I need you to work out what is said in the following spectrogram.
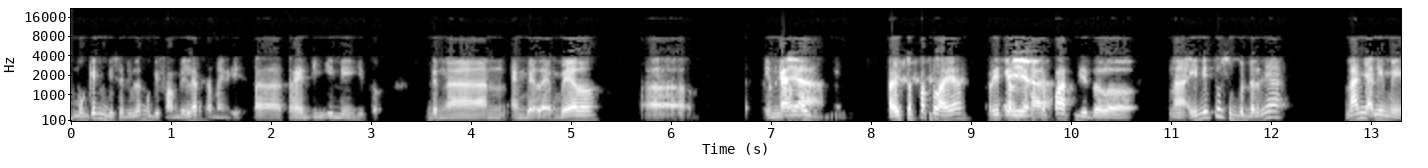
mungkin bisa dibilang lebih familiar sama uh, trading ini gitu dengan embel-embel uh, ini kayak apa, eh, cepet lah ya return iya. cepat gitu loh. Nah ini tuh sebenarnya nanya nih Mi,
